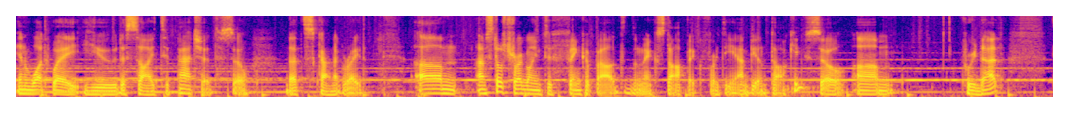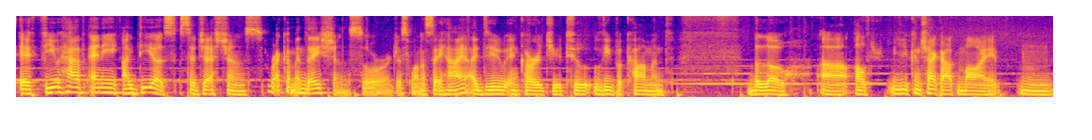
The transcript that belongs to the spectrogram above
in what way you decide to patch it. So that's kind of great. Um, I'm still struggling to think about the next topic for the ambient talkie. So um, for that, if you have any ideas, suggestions, recommendations, or just want to say hi, I do encourage you to leave a comment below. Uh, you can check out my um,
